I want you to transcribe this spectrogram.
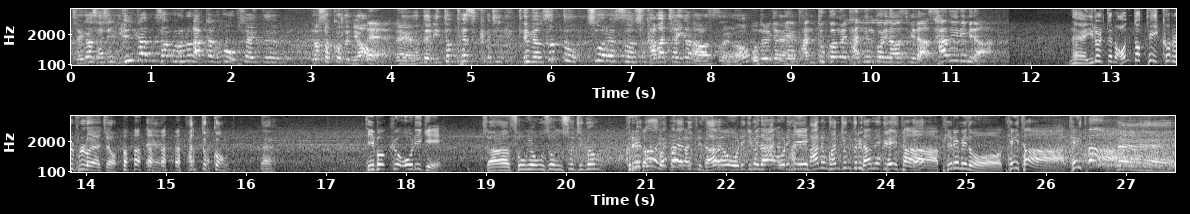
제가 사실 일감상으로는 아까 그거 옵사이드였었거든요. 네. 근데 리턴 패스까지 되면서 또 수아레스 선수 가만차기가 나왔어요. 오늘 경기에 네. 관뚜껑을 닫는 골이 나왔습니다. 4대 1입니다. 네, 이럴 때는 언더테이커를 불러야죠. 네, 반뚜껑. 네. 디보크 오리기. 자, 송영우 선수 지금 그래도 한골 해봐야 됩니다. 오리기입니다. 많은, 오리기. 관, 많은 관중들이 보고 계십니다. 케이타, 피르미노, 케이타, 케이타. 네.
